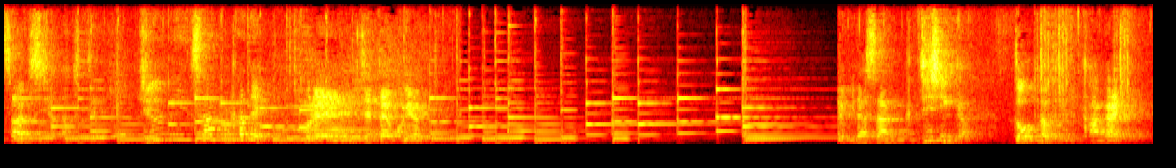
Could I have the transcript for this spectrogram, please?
サービスじゃなくて住民参加でこれ全体を盛り上げて皆さん自身がどんなふうに考えて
